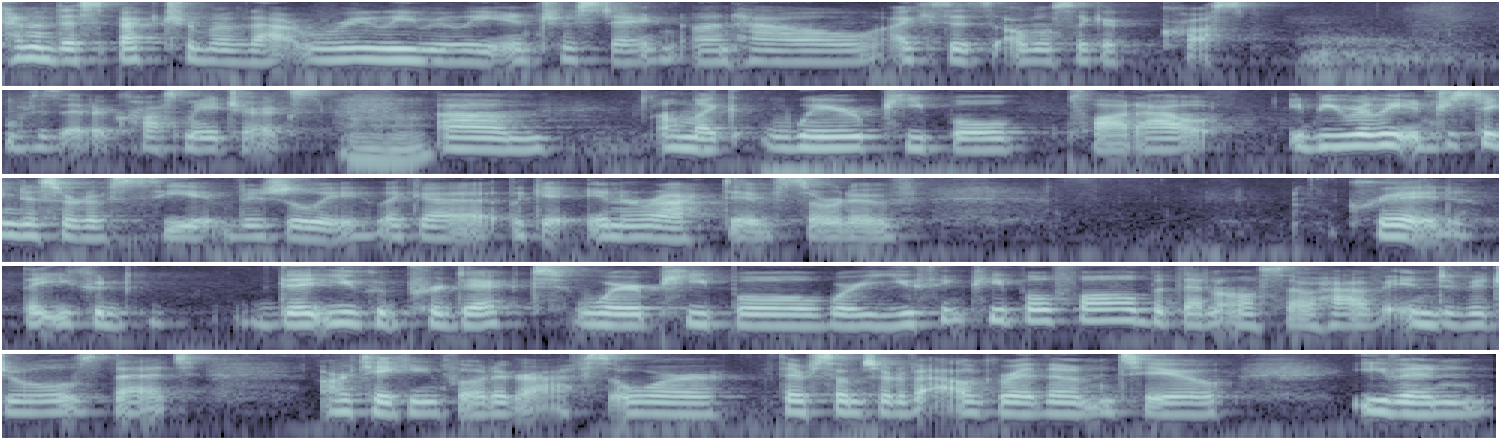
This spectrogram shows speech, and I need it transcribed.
kind of the spectrum of that really really interesting on how i guess it's almost like a cross what is it? A cross matrix um on like where people plot out. It'd be really interesting to sort of see it visually like a like an interactive sort of grid that you could that you could predict where people where you think people fall but then also have individuals that are taking photographs or there's some sort of algorithm to even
